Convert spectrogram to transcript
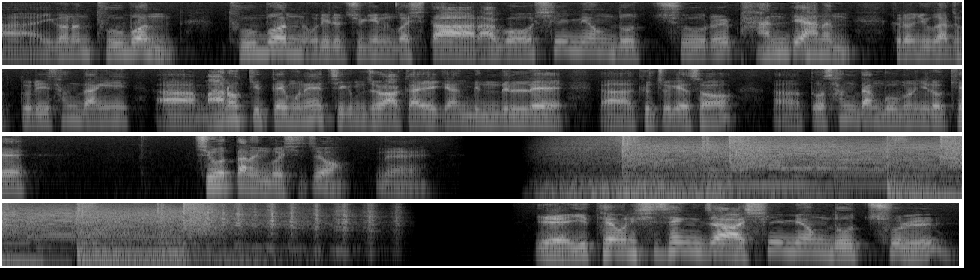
아, 이거는 두 번, 두 번 우리를 죽이는 것이다. 라고 실명 노출을 반대하는 그런 유가족들이 상당히 아, 많았기 때문에 지금 저 아까 얘기한 민들레 아, 그쪽에서 아, 또 상당 부분을 이렇게 지웠다는 것이죠. 네. 예, 이태원 희생자 실명 노출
